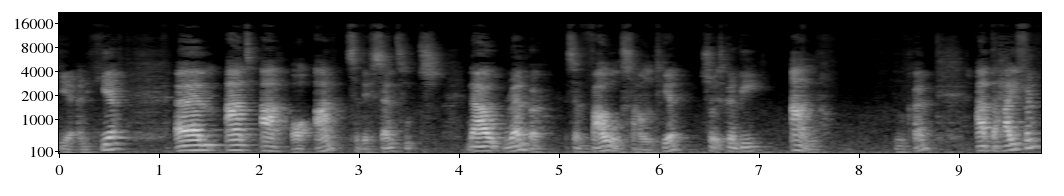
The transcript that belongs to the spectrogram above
here and here. Um, add a or an to this sentence. Now, remember, it's a vowel sound here, so it's going to be an. Okay. Add the hyphen,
